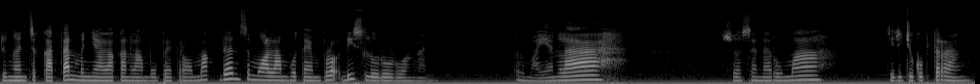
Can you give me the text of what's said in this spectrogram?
dengan cekatan menyalakan lampu petromak dan semua lampu templok di seluruh ruangan. Lumayan lah Suasana rumah jadi cukup terang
